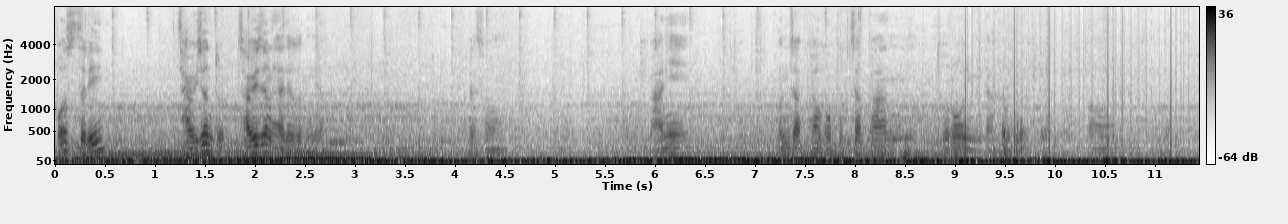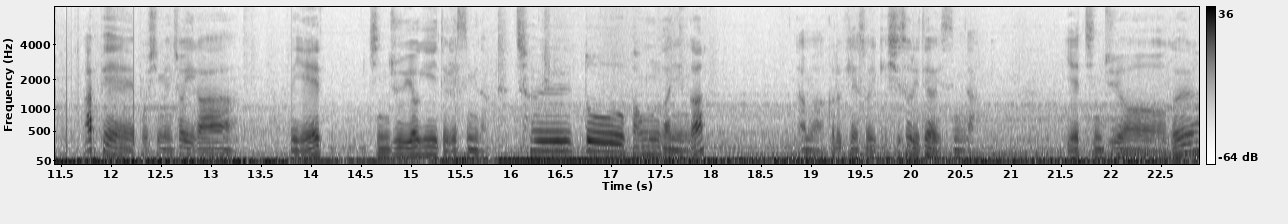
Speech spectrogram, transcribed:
버스들이 좌회전 좌회전 해야 되거든요. 그래서 많이 번잡하고 복잡한 도로입니다. 어, 앞에 보시면 저희가 옛 진주역이 되겠습니다. 철도 박물관인가? 아마 그렇게 해서 이렇게 시설이 되어 있습니다. 옛 진주역을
